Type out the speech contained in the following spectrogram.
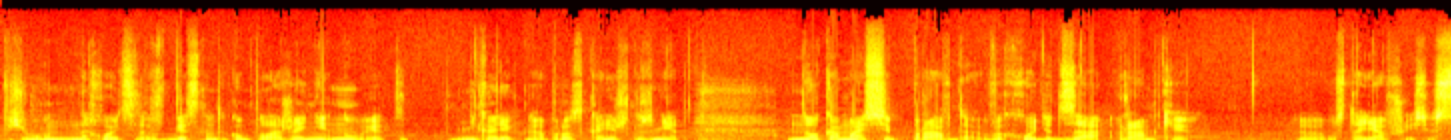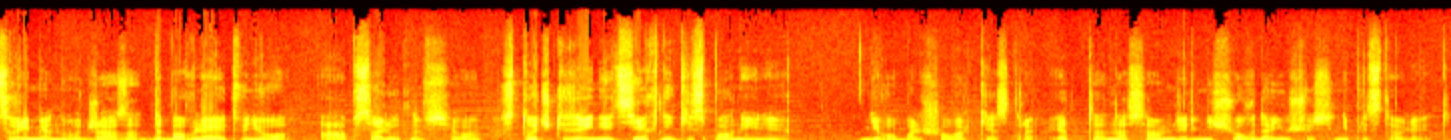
почему он находится в бедственном таком положении? Ну, это некорректный вопрос, конечно же, нет. Но Камаси, правда, выходит за рамки Э, устоявшийся современного джаза, добавляет в него абсолютно все. С точки зрения техники исполнения его большого оркестра, это на самом деле ничего выдающегося не представляет.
